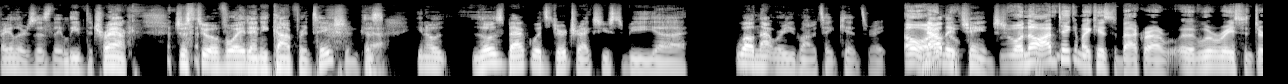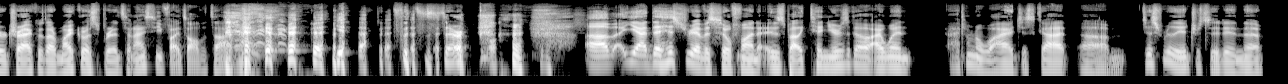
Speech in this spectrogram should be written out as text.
trailers as they leave the track just to avoid any confrontation because Yeah. you know those backwoods dirt tracks used to be uh well not where you'd want to take kids right Oh, now I- they've changed Well, no, I'm taking my kids to background. Uh, we're racing dirt track with our micro sprints, and I see fights all the time. yeah it's, it's hysterical. um, yeah, the history of it's so fun. It was about like ten years ago. I went. I don't know why. I just got um, just really interested in the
